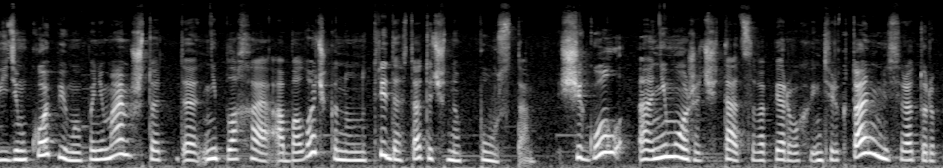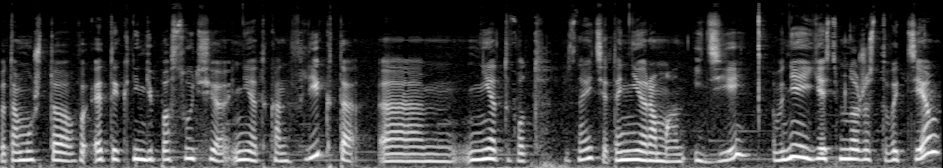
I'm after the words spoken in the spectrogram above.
видим копию, мы понимаем, что это неплохая оболочка, но внутри достаточно пусто. Щегол э, не может считаться, во-первых, интеллектуальной литературой, потому что в этой книге, по сути, нет конфликта, эм, нет вот, знаете, это не роман идей. В ней есть множество тем,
